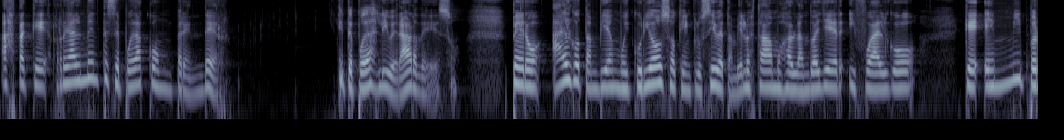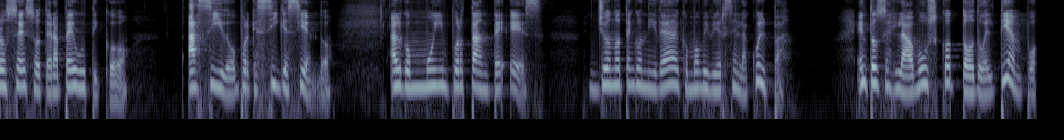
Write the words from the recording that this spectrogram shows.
hasta que realmente se pueda comprender y te puedas liberar de eso. Pero algo también muy curioso, que inclusive también lo estábamos hablando ayer y fue algo que en mi proceso terapéutico ha sido, porque sigue siendo, algo muy importante es, yo no tengo ni idea de cómo vivir sin la culpa. Entonces la busco todo el tiempo.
